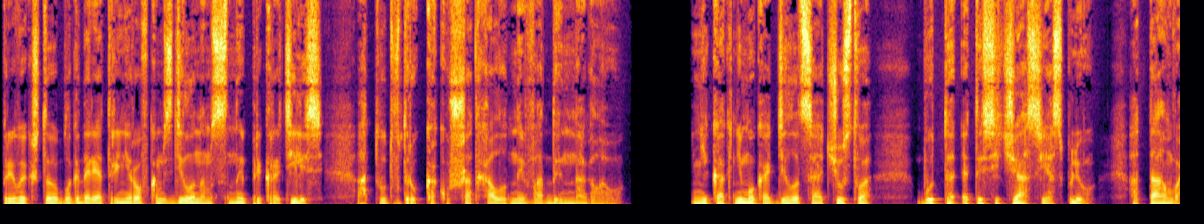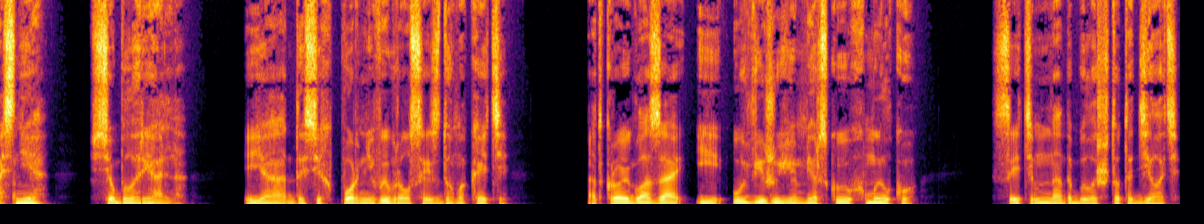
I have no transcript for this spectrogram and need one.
Привык, что благодаря тренировкам с Диланом сны прекратились, а тут вдруг как ушат холодной воды на голову. Никак не мог отделаться от чувства, будто это сейчас я сплю, а там, во сне, все было реально. Я до сих пор не выбрался из дома Кэти. Открою глаза и увижу ее мерзкую ухмылку – с этим надо было что-то делать.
